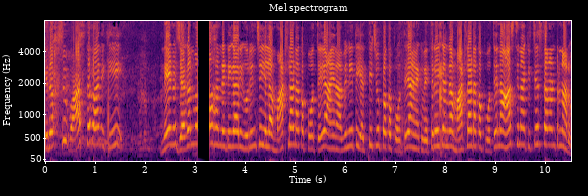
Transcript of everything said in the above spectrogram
ఈరోజు వాస్తవానికి నేను జగన్మోహన్ రెడ్డి గారి గురించి ఇలా మాట్లాడకపోతే ఆయన అవినీతి ఎత్తి చూపకపోతే ఆయనకు వ్యతిరేకంగా మాట్లాడకపోతే నా ఆస్తి నాకు ఇచ్చేస్తానంటున్నారు.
